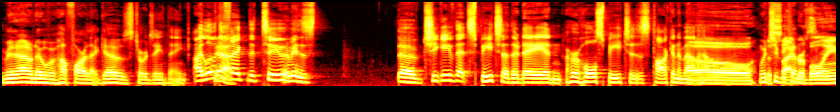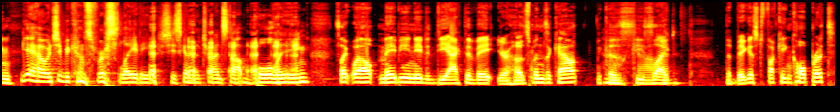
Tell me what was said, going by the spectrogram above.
I mean, I don't know how far that goes towards anything. I love Yeah. the fact that too I mean- is uh, she gave that speech the other day, and her whole speech is talking about Oh, how when she becomes cyberbullying. yeah, when she becomes first lady, she's gonna try and stop bullying. It's like, well, maybe you need to deactivate your husband's account because Oh, he's like the biggest fucking culprit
